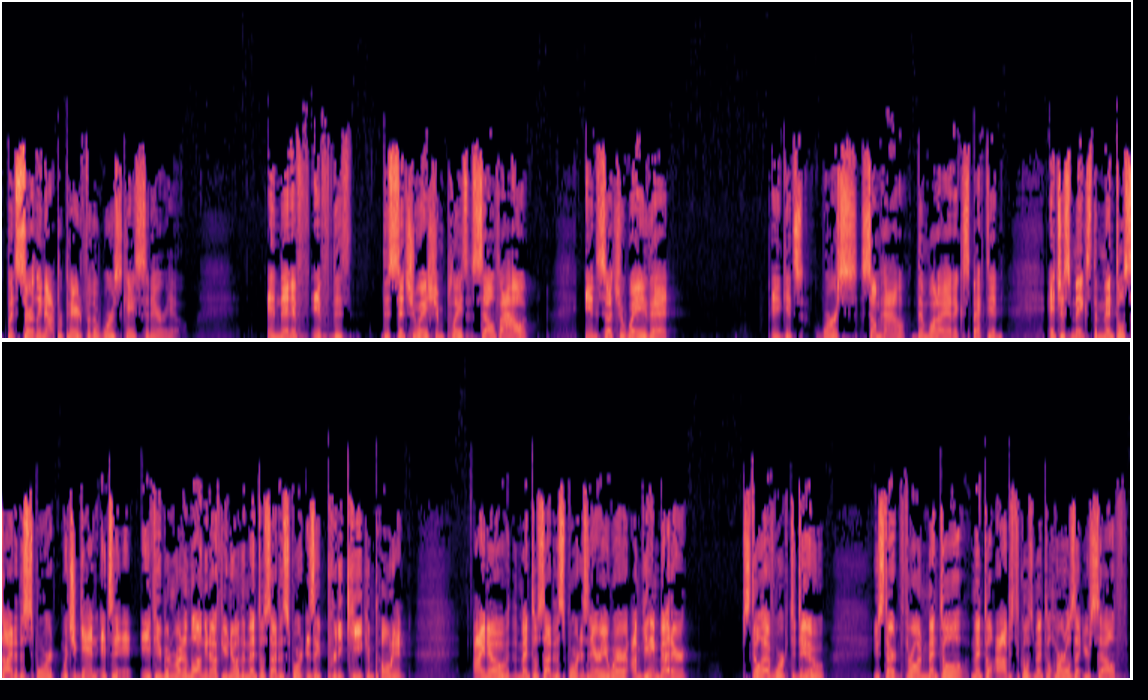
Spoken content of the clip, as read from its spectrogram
but certainly not prepared for the worst case scenario. And then if if this the situation plays itself out in such a way that it gets worse somehow than what I had expected, it just makes the mental side of the sport, which again, it's if you've been running long enough, you know the mental side of the sport is a pretty key component. I know the mental side of the sport is an area where I'm getting better, still have work to do. You start throwing mental mental obstacles, mental hurdles at yourself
